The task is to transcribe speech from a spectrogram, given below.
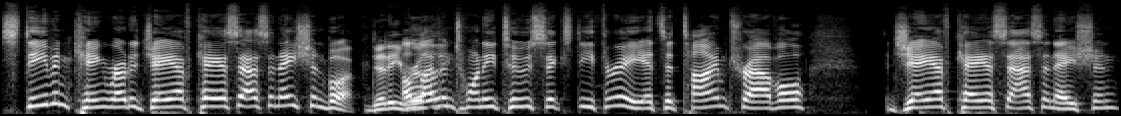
Stephen King wrote a JFK assassination book. Did he really? 112263. It's a time travel JFK assassination.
